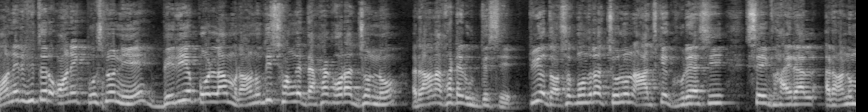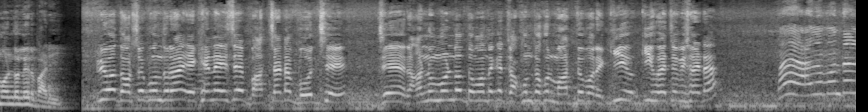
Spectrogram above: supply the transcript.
মনের ভিতর অনেক প্রশ্ন নিয়ে বেরিয়ে পড়লাম রানুদির সঙ্গে দেখা করার জন্য রানাঘাটের উদ্দেশ্যে। প্রিয় দর্শক বন্ধুরা, চলুন আজকে ঘুরে আসি সেই ভাইরাল রানু মণ্ডলের বাড়ি। প্রিয় দর্শক বন্ধুরা এখানে এসে বাচ্চাটা বলছে যে রানু মণ্ডল তোমাদেরকে যখন তখন মারতে পারে। কি কি হয়েছে বিষয়টা? মানে আনন্দের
